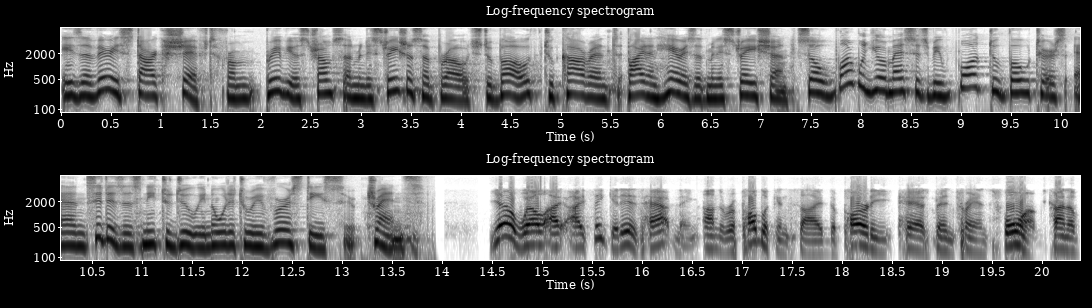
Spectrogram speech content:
is a very stark shift from previous Trump's administration's approach to both to current Biden Harris administration. So, what would your message be? What do voters and citizens need to do in order to reverse these trends? Yeah, well, I, I think it is happening. On the Republican side, the party has been transformed, kind of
